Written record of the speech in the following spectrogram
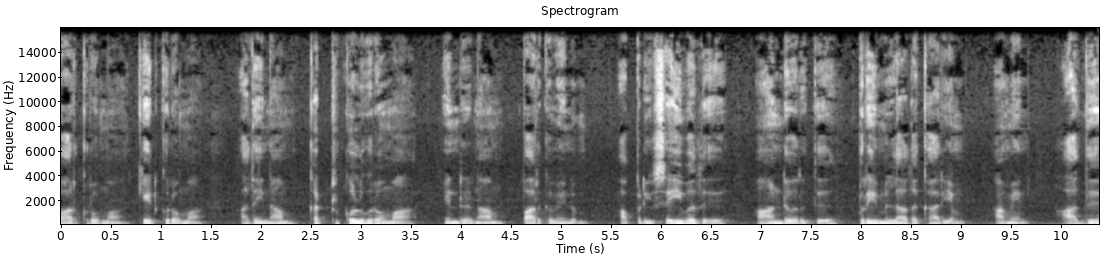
பார்க்கிறோமா கேட்கிறோமா அதை நாம் கற்றுக்கொள்கிறோமா என்று நாம் பார்க்க வேண்டும். அப்படி செய்வது ஆண்டவருக்கு பிரியமில்லாத காரியம். ஆமீன். அது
